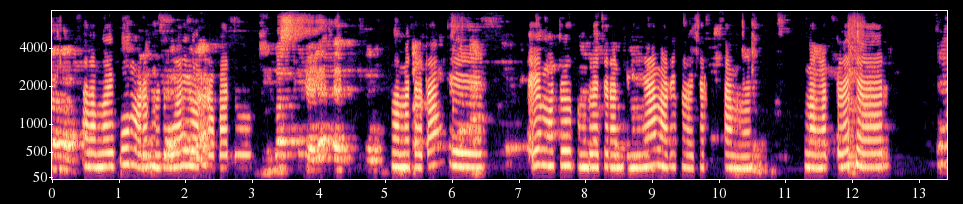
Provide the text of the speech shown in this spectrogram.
Assalamualaikum warahmatullahi wabarakatuh. Selamat datang di E modul pembelajaran kimia. Mari belajar bersama. Semangat belajar.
